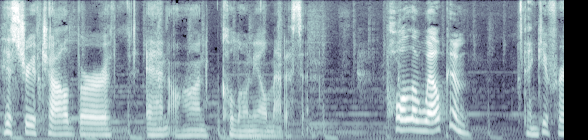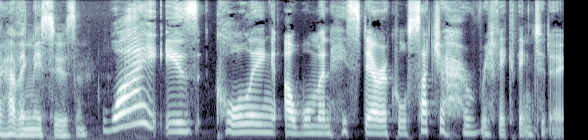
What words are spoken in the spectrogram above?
history of childbirth and on colonial medicine. Paula, welcome. Thank you for having me, Susan. Why is calling a woman hysterical such a horrific thing to do?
